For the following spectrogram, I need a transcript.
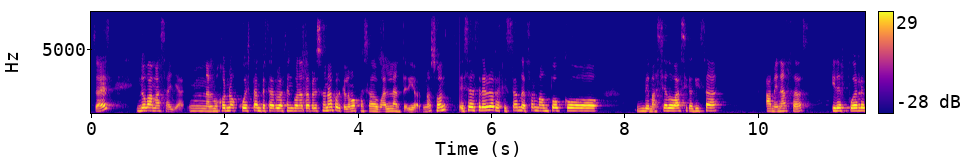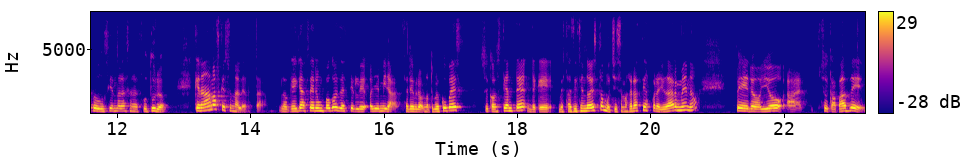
¿sabes? No va más allá. Mm, a lo mejor nos cuesta empezar relación con otra persona porque lo hemos pasado mal en la anterior, ¿no? Son ese cerebro registrando de forma un poco demasiado básica quizá amenazas y después reproduciéndolas en el futuro. Que nada más que es una alerta. Lo que hay que hacer un poco es decirle, oye, mira, cerebro, no te preocupes, soy consciente de que me estás diciendo esto, muchísimas gracias por ayudarme, ¿no? Pero yo ah, soy capaz de,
